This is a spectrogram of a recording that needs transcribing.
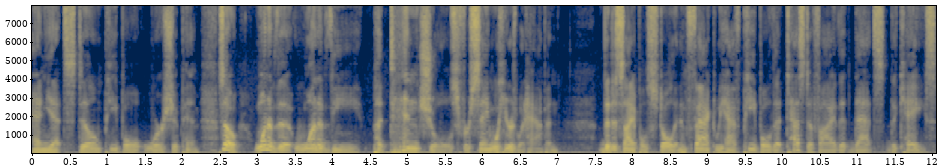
and yet still people worship him. So one of the one of the potentials for saying, well, here's what happened. The disciples stole it. In fact, we have people that testify that that's the case.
